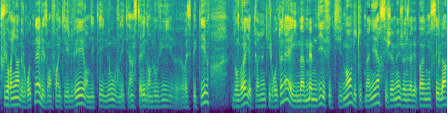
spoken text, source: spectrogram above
plus rien ne le retenait. Les enfants étaient élevés, on était, nous, on était installés dans nos vies euh, respectives. Donc voilà, il n'y a plus rien qui le retenait. il m'a même dit, effectivement, de toute manière, si jamais je ne l'avais pas annoncé là,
